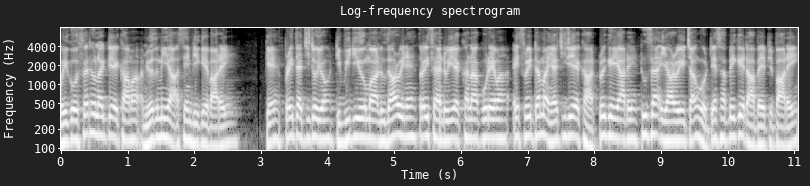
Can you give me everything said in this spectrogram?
မွေကိုဆွဲထုတ်လိုက်တဲ့အခါမှာအမျိုးသမီးကအဆင်ပြေခဲ့ပါတယ်။ကဲပရိသတ်ကြီးတို့ရောဒီဗီဒီယိုမှာလူသားတွေနဲ့တရိษံတွေရဲ့ခန္ဓာကိုယ်ထဲမှာ X-ray ဓာတ်မှန်ရိုက်ကြည့်တဲ့အခါတွေ့ခဲ့ရတဲ့ထူးဆန်းအရာတွေအကြောင်းကိုတင်ဆက်ပေးခဲ့တာပဲဖြစ်ပါတယ်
